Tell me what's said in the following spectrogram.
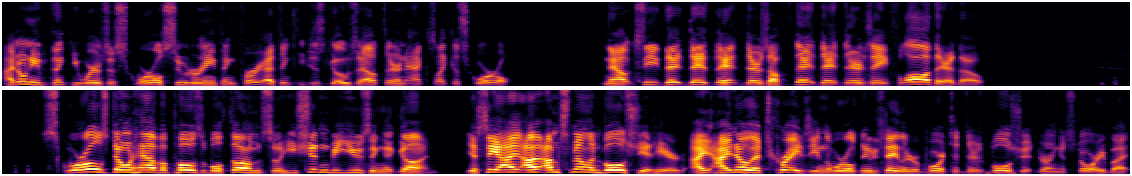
I don't even think he wears a squirrel suit or anything furry. I think he just goes out there and acts like a squirrel. Now, see, there, there, there, there's a there, there, there's a flaw there, though. Squirrels don't have opposable thumbs, so he shouldn't be using a gun. You see, I, I I'm smelling bullshit here. I I know that's crazy in the World News Daily Report that there's bullshit during a story, but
